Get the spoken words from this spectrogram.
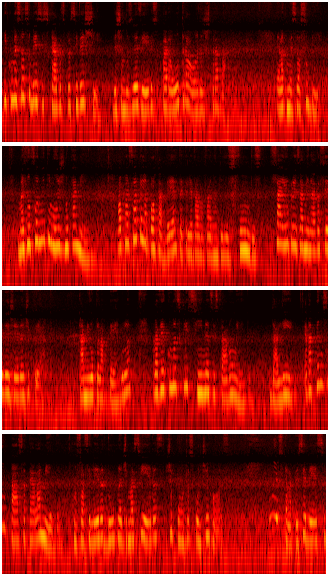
e começou a subir as escadas para se vestir, deixando os deveres para outra hora de trabalho. Ela começou a subir, mas não foi muito longe no caminho. Ao passar pela porta aberta que levava à varanda dos fundos, saiu para examinar a cerejeira de perto. Caminhou pela pérgola para ver como as glicínias estavam indo. Dali, era apenas um passo até a Alameda, com sua fileira dupla de macieiras de pontas cor-de-rosa. Antes que ela percebesse,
